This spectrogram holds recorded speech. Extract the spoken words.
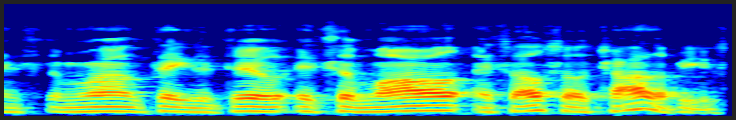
It's the wrong thing to do. It's immoral. It's also child abuse.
